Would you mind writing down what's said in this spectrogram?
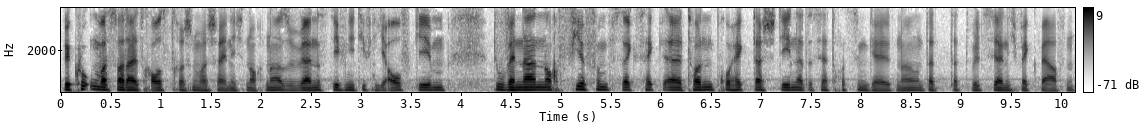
Wir gucken, was wir da jetzt rausdreschen wahrscheinlich noch. Ne? Also wir werden es definitiv nicht aufgeben. Du, wenn da noch 4, 5, 6 Hekt äh, Tonnen pro Hektar stehen, das ist ja trotzdem Geld. Ne? Und das, das willst du ja nicht wegwerfen.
